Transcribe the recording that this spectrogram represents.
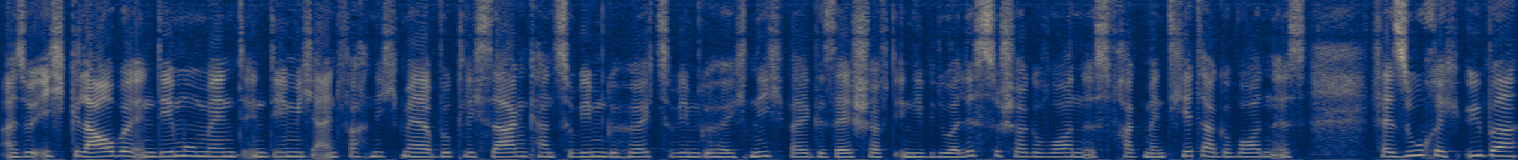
Also ich glaube, in dem Moment, in dem ich einfach nicht mehr wirklich sagen kann, zu wem gehöre ich, zu wem gehöre ich nicht, weil Gesellschaft individualistischer geworden ist, fragmentierter geworden ist, versuche ich über,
